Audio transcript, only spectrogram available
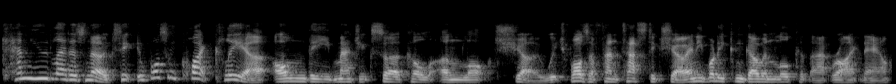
can you let us know? Because it, it, wasn't quite clear on the Magic Circle Unlocked show, which was a fantastic show. Anybody can go and look at that right now.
